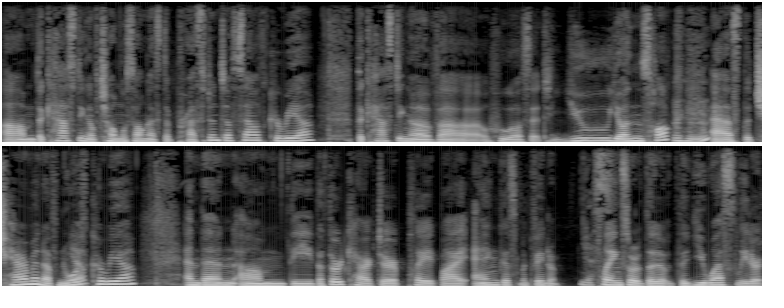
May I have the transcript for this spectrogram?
Um, the casting of Chung Woo-sung as the president of South Korea, the casting of uh, who was it, Yoo Yeon-seok as the chairman of North Yep. Korea, and then um, the the third character played by Angus McVeigh Yes. playing sort of the the U.S. leader.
